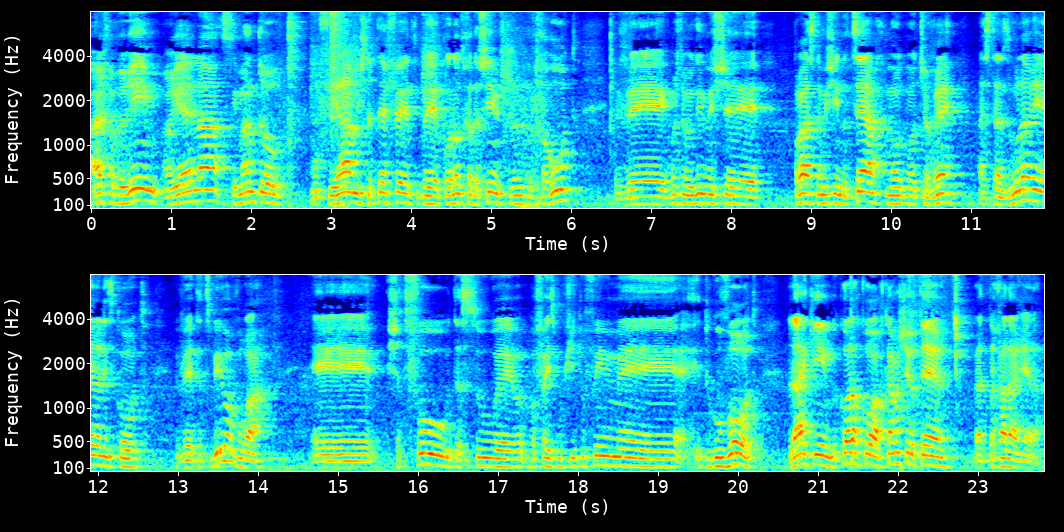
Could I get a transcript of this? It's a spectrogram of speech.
היי חברים, אריאלה סימן טוב, מופיעה, משתתפת בקולות חדשים, משתתפת בתחרות, וכמו שאתם יודעים יש אה, פרס למי שינצח, מאוד מאוד שווה, אז תעזרו לאריאלה לזכות ותצביעו עבורה. אה, שתפו, תעשו אה, בפייסבוק שיתופים, תגובות, לייקים, בכל הכוח, כמה שיותר, בהצלחה לאריאלה.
